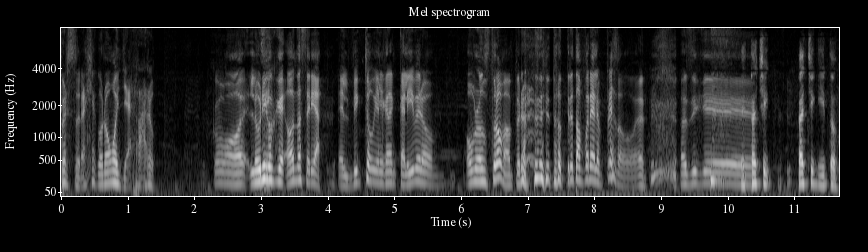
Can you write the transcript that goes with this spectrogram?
personaje con homo ya es raro. Como lo único que onda sería el Big Show y el Gran Calibre o, Braun Strowman, pero los tres están fuera de la empresa, weón. Así que. Está, chi- está chiquito.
